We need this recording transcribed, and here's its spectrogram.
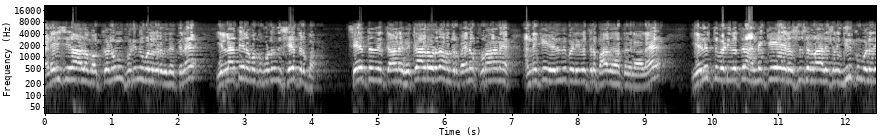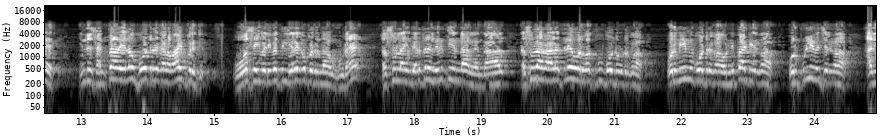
கடைசி கால மக்களும் புரிந்து கொள்கிற விதத்துல எல்லாத்தையும் நமக்கு கொண்டு வந்து சேர்த்திருப்பான் சேர்த்ததற்கான ரெக்கார்டோடு தான் வந்திருப்பான் ஏன்னா குரானை அன்னைக்கே எழுது வடிவத்துல பாதுகாத்ததுனால எழுத்து வடிவத்துல அன்னைக்கே ரசூல் ஸல்லல்லாஹு இருக்கும் பொழுது இந்த சக்தாலையெல்லாம் போட்டுறதுக்கான வாய்ப்பு இருக்கு. ஓசை வடிவத்தில் இறக்கப்பட்டிருந்தா கூட ரசூல்லா இந்த இடத்துல நிறுத்தி இருந்தாங்க என்றால் ரசூல்லா காலத்திலே ஒரு வக்பு போட்டு விட்டுருக்கலாம் ஒரு மீமு போட்டிருக்கலாம் ஒரு நிப்பாட்டி இருக்கலாம் ஒரு புள்ளி வச்சிருக்கலாம். அது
